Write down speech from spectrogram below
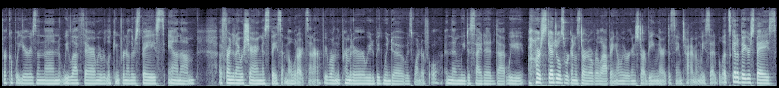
for a couple years, and then we left there and we were looking for another space. And um, a friend and I were sharing a space at Mellwood Art Center. We were on the perimeter. We had a big window. It was wonderful. And then we decided that we our schedules were going to start overlapping, and we were going to start being there at the same time. And we said, well, let's get a bigger space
